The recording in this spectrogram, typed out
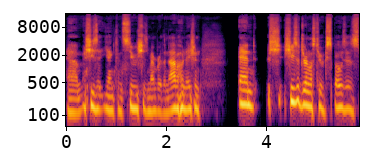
Um, and she's at Yankton Sioux. She's a member of the Navajo Nation. And she, she's a journalist who exposes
